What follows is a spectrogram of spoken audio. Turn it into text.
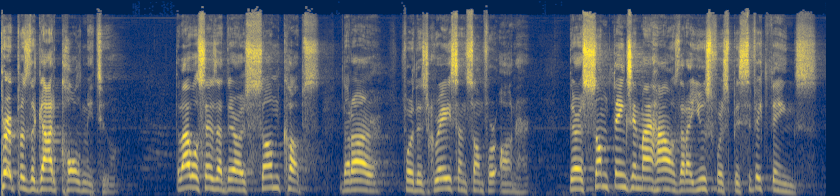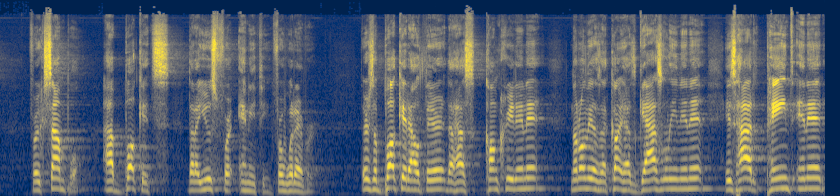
purpose that God called me to. The Bible says that there are some cups that are for disgrace and some for honor. There are some things in my house that I use for specific things. For example, I have buckets that I use for anything, for whatever. There's a bucket out there that has concrete in it. Not only has it has gasoline in it, it's had paint in it,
